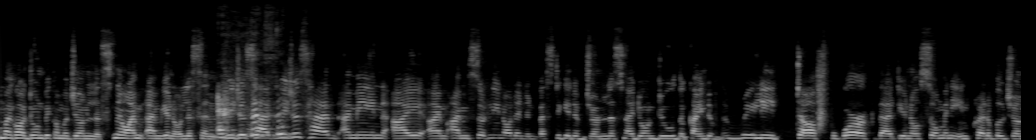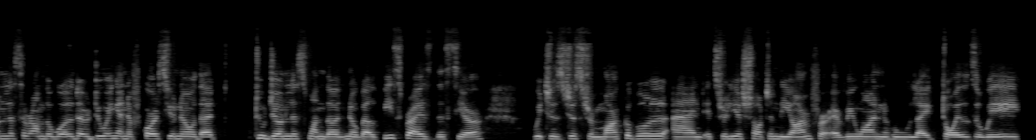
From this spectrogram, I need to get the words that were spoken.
my god don't become a journalist. No i'm, I'm you know listen we just had we just had i mean i I'm, I'm certainly not an investigative journalist and i don't do the kind of the really tough work that you know so many incredible journalists around the world are doing. And of course you know that two journalists won the nobel peace prize this year which is just remarkable. And it's really a shot in the arm for everyone who like toils away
